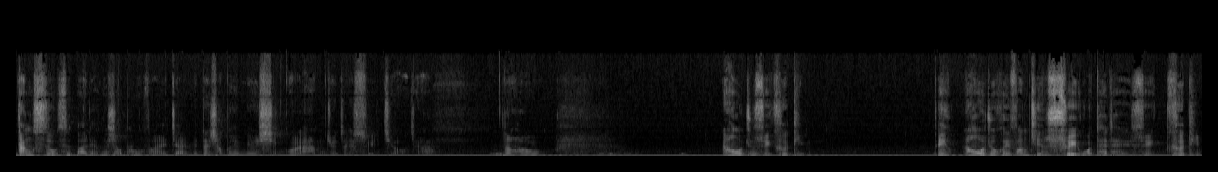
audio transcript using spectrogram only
当时我是把两个小朋友放在家里面，但小朋友没有醒过来，他们就在睡觉，这样。然后，然后我就睡客厅。哎，然后我就回房间睡，我太太睡客厅。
